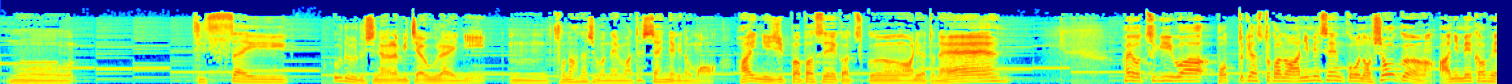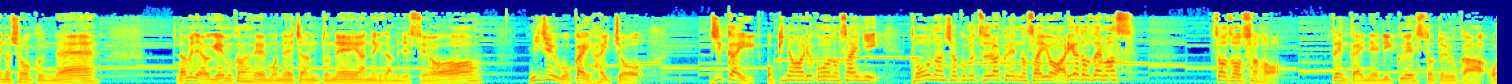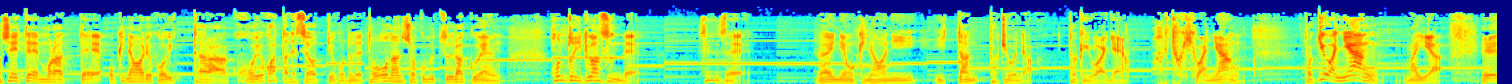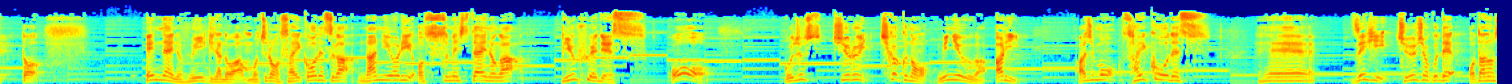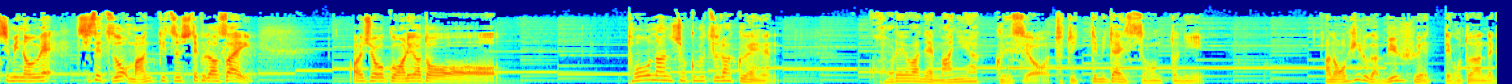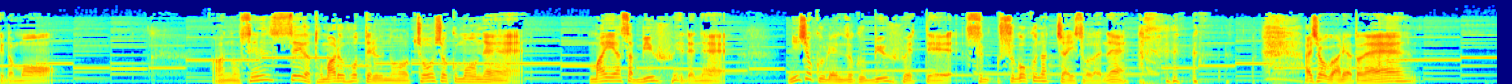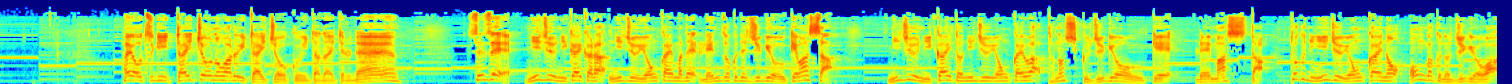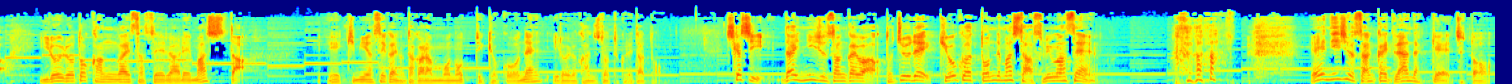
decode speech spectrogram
もう、実際、うるうるしながら見ちゃうぐらいに、うん、その話もね、またしたいんだけども。はい、虹パパ生活くん、ありがとうね。はい、お次は、ポッドキャスト科のアニメ専攻の翔くん。アニメカフェの翔くんね。ダメだよ、ゲームカフェもね、ちゃんとね、やんなきゃダメですよ。25回拝聴次回沖縄旅行の際に東南植物楽園の採用ありがとうございます。そうそうそう。前回ねリクエストというか教えてもらって沖縄旅行行ったらここ良かったですよっていうことで東南植物楽園本当行きますんで先生。来年沖縄に行った時はにゃ時はにゃん。時はにゃん。時はにゃん。まあいいや。えーっと園内の雰囲気などはもちろん最高ですが何よりおすすめしたいのがビュッフェです。おお50種類近くのメニューがあり味も最高です。へえぜひ昼食でお楽しみの上施設を満喫してください。はい翔くんありがとう。東南植物楽園。これはねマニアックですよ。ちょっと行ってみたいですよ本当に。あのお昼がビュッフェってことなんだけども。あの先生が泊まるホテルの朝食もね毎朝ビュッフェでね、2食連続ビュッフェってす、すごくなっちゃいそうだよね。はい、翔くんありがとうね。はい、お次、体調の悪い隊長くんいただいてるね。先生、22回から24回まで連続で授業を受けました。22回と24回は楽しく授業を受けれました。特に24回の音楽の授業はいろいろと考えさせられました。えー君は世界の宝物って曲をね、いろいろ感じ取ってくれたと。しかし、第23回は途中で記憶が飛んでました。すみません。え、23回ってなんだっけ？ちょっと。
